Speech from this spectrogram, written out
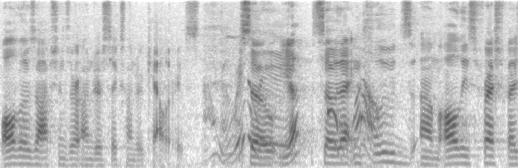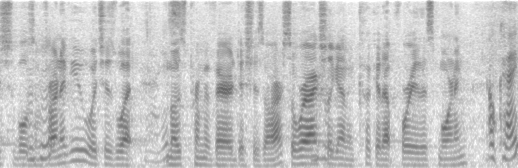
all those options are under 600 calories. Oh, really? So yeah, so Oh, that wow. includes um, all these fresh vegetables in front of you, which is what Nice. most Primavera dishes are. So we're actually going to cook it up for you this morning. Okay.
